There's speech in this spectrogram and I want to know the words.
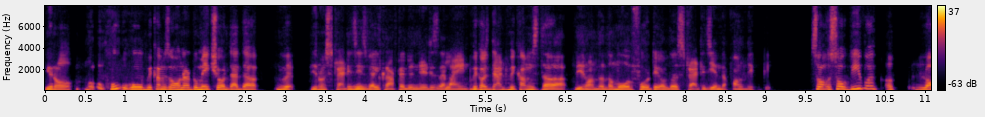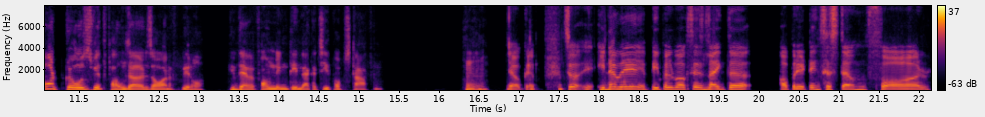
you know, who, who becomes the owner to make sure that the, you know, strategy is well crafted and it is aligned because that becomes the, you know, the, the more forte of the strategy and the founding team. So, so we work a lot close with founders, or you know, if they have a founding team like a chief of staff. Hmm. Yeah, Okay. So in a way, PeopleBox is like the operating system for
